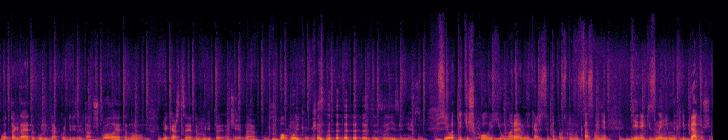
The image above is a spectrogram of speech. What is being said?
Вот тогда это будет, да, какой-то результат. Школа это, ну, мне кажется, это будет очередная попойка. Извиняюсь. Все вот эти школы юмора, мне кажется, это просто высасывание денег из наивных ребятушек.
